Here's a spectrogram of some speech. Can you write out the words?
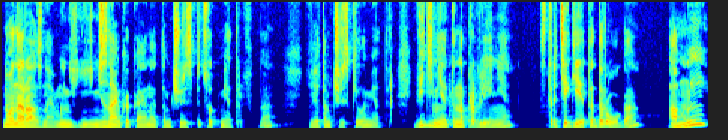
Но она разная. Мы не, знаем, какая она там через 500 метров, да? Или там через километр. Видение – это направление, стратегия – это дорога, а мы,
